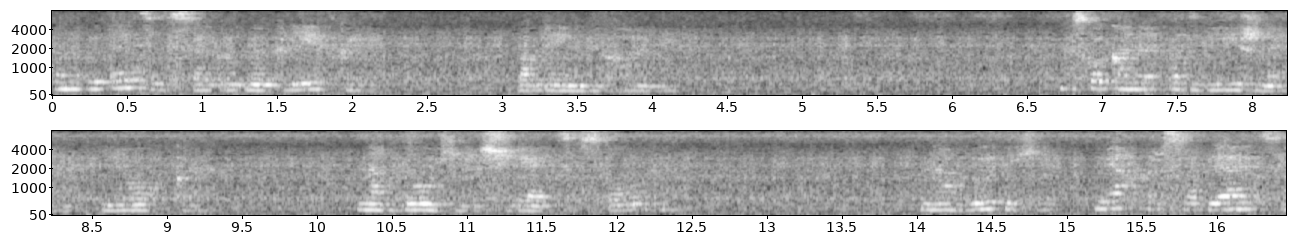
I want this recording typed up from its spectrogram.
Понаблюдайте за своей грудной клеткой во время дыхания. Насколько она подвижная, легкая. На вдохе расширяется в стороны, на выдохе мягко расслабляется,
